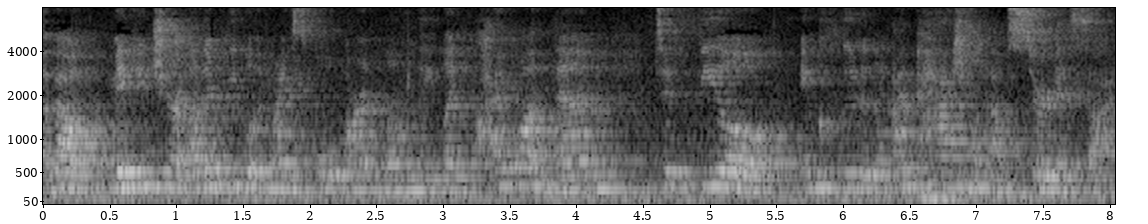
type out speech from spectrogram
about making sure other people in my school aren't lonely. Like I want them to feel included. Like I'm passionate about service side.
